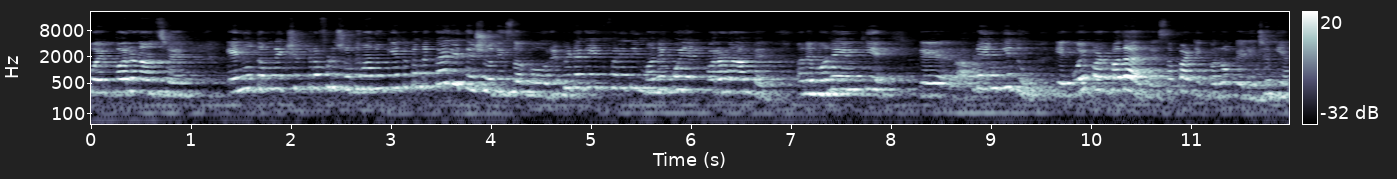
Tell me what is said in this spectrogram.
કોઈ પર્ણ છે, એનું તમને ક્ષેત્રફળ શોધવાનું કહે તો તમે કઈ રીતે શોધી શકો? રિપીટ અગેન મને કોઈ એક પર્ણ આપે. અને મને એમ કહે કે, આપણે એમ કીધું કે કોઈ પણ પદાર્થે સપાટી પર રોકેલી જગ્યા.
